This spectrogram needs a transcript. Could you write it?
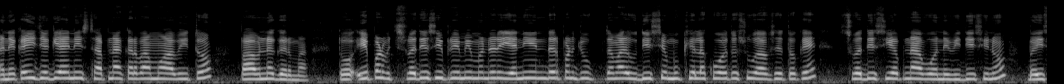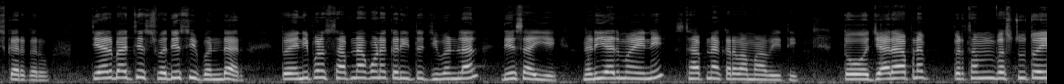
અને કઈ જગ્યાએની સ્થાપના કરવામાં આવી તો? ભાવનગરમાં. તો એ પણ સ્વદેશી પ્રેમી મંડળી, એની અંદર પણ જો તમારે ઉદ્દેશ્ય મુખ્ય લખવો હોય તો શું આવશે? તો કે સ્વદેશી અપનાવો અને વિદેશીનો બહિષ્કાર કરો. ત્યારબાદ છે સ્વદેશી ભંડાર. તો એની પણ સ્થાપના કોણે કરી? તો જીવનલાલ દેસાઈએ. નડિયાદમાં એની સ્થાપના કરવામાં આવી હતી. તો જ્યારે આપણે પ્રથમ વસ્તુ તો એ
